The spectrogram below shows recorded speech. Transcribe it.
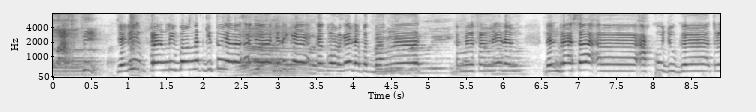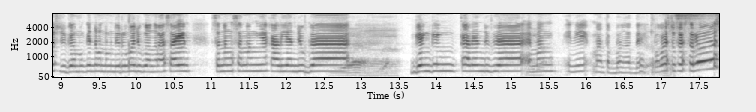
pasti Jadi friendly banget gitu ya rasanya. Jadi kayak ke keluarganya dapat banget. Family friendly dan dan berasa eh, aku juga terus juga mungkin teman-teman di rumah juga ngerasain seneng-senengnya kalian juga. Geng-geng kalian juga emang ini mantap banget deh. Pokoknya sukses terus,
